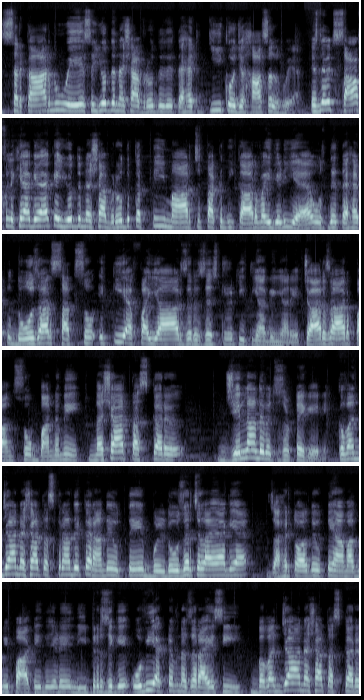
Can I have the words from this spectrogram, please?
ਸਰਕਾਰ ਨੂੰ ਇਸ ਯੁੱਧ ਨਸ਼ਾ ਵਿਰੁੱਧ ਦੇ ਤਹਿਤ ਕੀ ਕੁਝ ਹਾਸਲ ਹੋਇਆ? ਇਸ ਦੇ ਵਿੱਚ ਸਾਫ਼ ਲਿਖਿਆ ਗਿਆ ਹੈ ਕਿ ਯੁੱਧ ਨਸ਼ਾ ਵਿਰੁੱਧ 31 ਮਾਰਚ ਤੱਕ ਦੀ ਕਾਰਵਾਈ ਜਿਹੜੀ ਹੈ, ਉਸ ਦੇ ਤਹਿਤ 2721 ਐਫ ਆਈ ਆਰਜ਼ ਰਜਿਸਟਰ ਕੀਤੀਆਂ ਗਈਆਂ ਨੇ। 4592 ਨਸ਼ਾ ਤਸਕਰ ਜੇਲ੍ਹਾਂ ਦੇ ਵਿੱਚ ਸੁੱਟੇ ਗਏ ਨੇ। 51 ਨਸ਼ਾ ਤਸਕਰਾਂ ਦੇ ਘਰਾਂ ਦੇ ਉੱਤੇ ਬੁਲਡੋਜ਼ਰ ਚਲਾਇਆ ਗਿਆ ਜ਼ਾਹਿਰ ਤੌਰ ਦੇ ਉੱਤੇ ਆਮ ਆਦਮੀ ਪਾਰਟੀ ਦੇ ਜਿਹੜੇ ਲੀਡਰ ਸੀਗੇ, ਉਹ ਵੀ ਐਕਟਿਵ ਨਜ਼ਰ ਆਏ ਸੀ। 52 ਨਸ਼ਾ ਤਸਕਰ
